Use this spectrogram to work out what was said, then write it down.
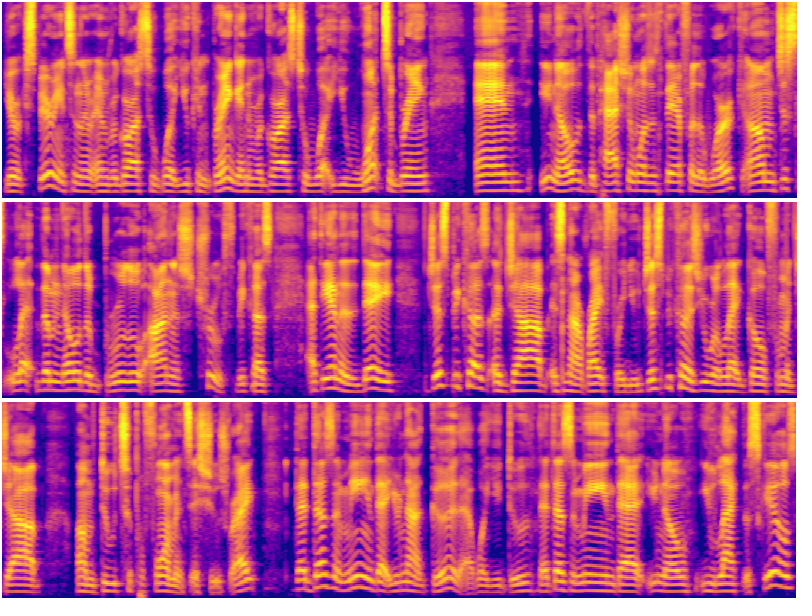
your experience and in regards to what you can bring and in regards to what you want to bring. And, you know, the passion wasn't there for the work. Um, just let them know the brutal, honest truth. Because at the end of the day, just because a job is not right for you, just because you were let go from a job um, due to performance issues, right? That doesn't mean that you're not good at what you do. That doesn't mean that, you know, you lack the skills.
